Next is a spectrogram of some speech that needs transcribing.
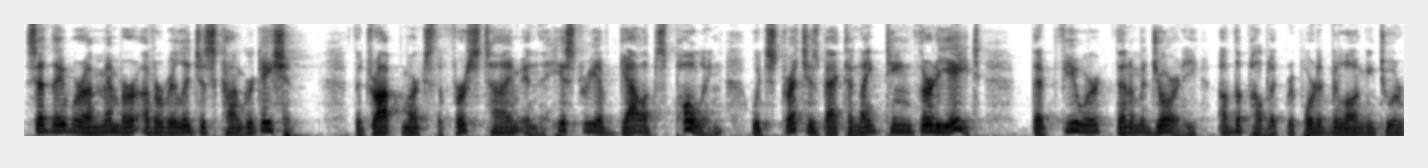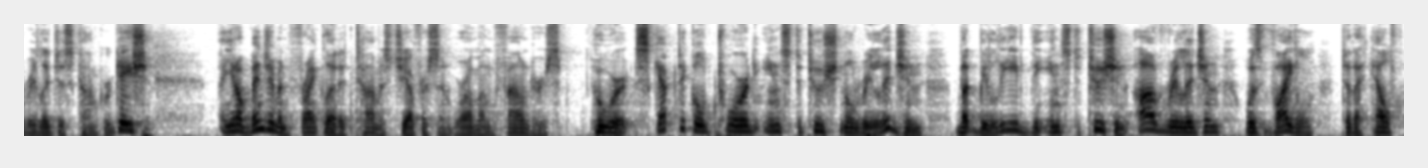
said they were a member of a religious congregation. The drop marks the first time in the history of Gallup's polling, which stretches back to 1938, that fewer than a majority of the public reported belonging to a religious congregation. You know, Benjamin Franklin and Thomas Jefferson were among founders who were skeptical toward institutional religion, but believed the institution of religion was vital to the health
